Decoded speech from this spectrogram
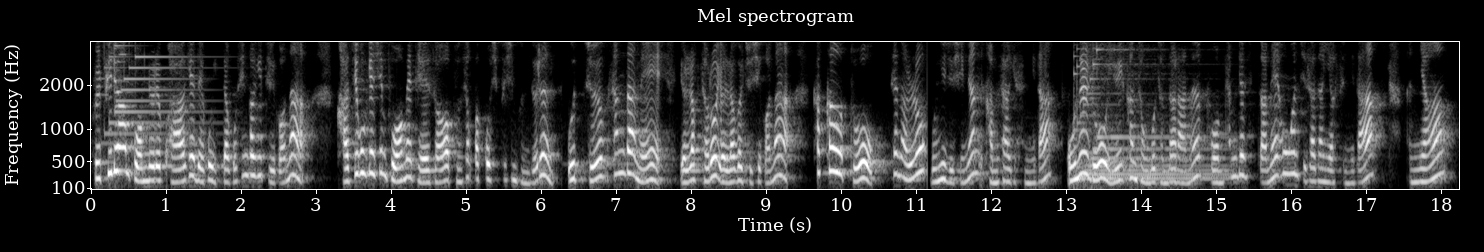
불필요한 보험료를 과하게 내고 있다고 생각이 들거나 가지고 계신 보험에 대해서 분석받고 싶으신 분들은 우측 상단에 연락처로 연락을 주시거나 카카오톡 채널로 문의 주시면 감사하겠습니다. 오늘도 유익한 정보 전달하는 보험 참견 시점의 홍원 지사장이었습니다. 안녕.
